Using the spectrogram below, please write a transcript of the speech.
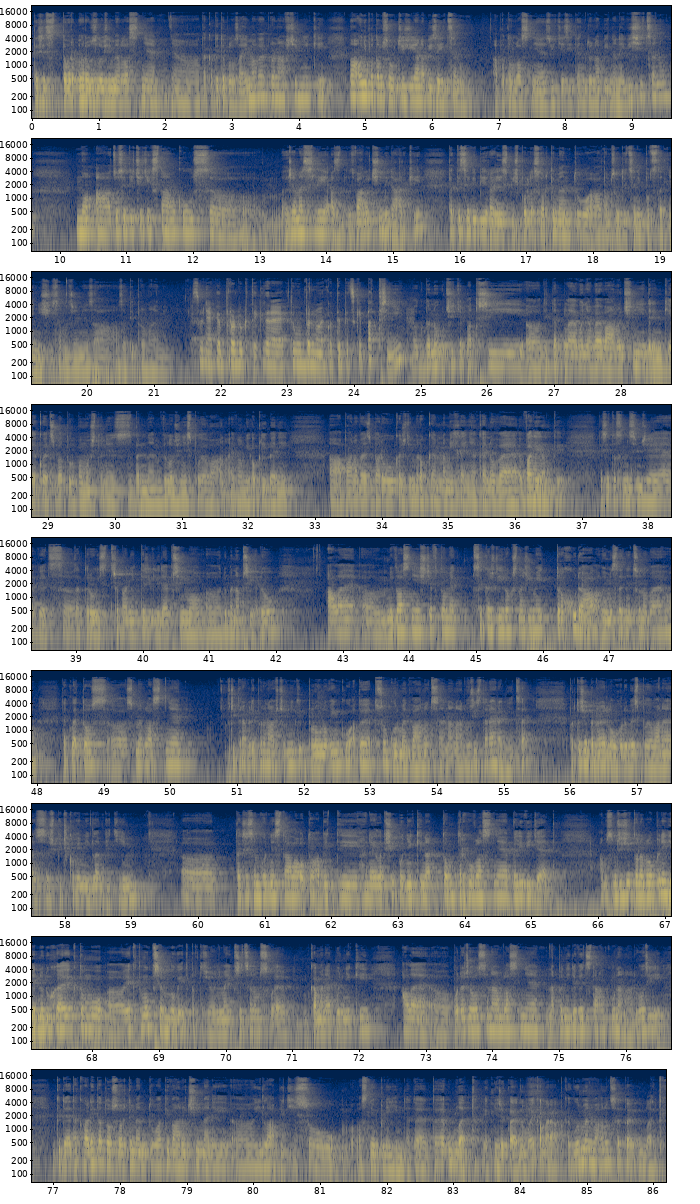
takže to rozložíme vlastně eh, tak, aby to bylo zajímavé pro návštěvníky. No a oni potom soutěží a nabízejí cenu. A potom vlastně zvítězí ten, kdo nabídne nejvyšší cenu. No a co se týče těch stánků s eh, řemesly a s vánočními dárky, tak ty se vybírají spíš podle sortimentu a tam jsou ty ceny podstatně nižší samozřejmě za, za ty pronájmy. Jsou nějaké produkty, které k tomu Brnu jako typicky patří? K Brnu určitě patří uh, ty teplé, voňavé vánoční drinky, jako je třeba Turbomož, ten je s Brnem vyloženě spojován a je velmi oblíbený. A, a pánové z baru každým rokem namíchají nějaké nové varianty. Takže to si myslím, že je věc, za kterou i třeba někteří lidé přímo uh, do Brna přijedou. Ale uh, my vlastně ještě v tom, jak se každý rok snažíme jít trochu dál a vymyslet něco nového, tak letos jsme vlastně připravili pro návštěvníky úplnou novinku a to, je, to jsou gourmet Vánoce na nádvoří Staré radnice, protože Brno je dlouhodobě spojované se špičkovým jídlem, pitím. Uh, takže jsem hodně stála o to, aby ty nejlepší podniky na tom trhu vlastně byly vidět. A musím říct, že to nebylo úplně jednoduché, jak tomu, uh, jak tomu přemluvit, protože oni mají přece jenom svoje kamenné podniky, ale uh, podařilo se nám vlastně naplnit devět stánků na nádvoří, kde ta kvalita toho sortimentu a ty vánoční meny uh, jídla a pití jsou vlastně úplně jinde. To je, to je úlet, jak mi řekla jedna moje kamarádka. Gourmet Vánoce, to je úlet.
